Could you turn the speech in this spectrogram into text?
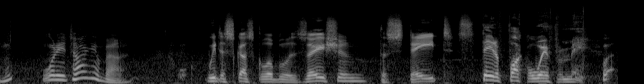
Hmm? What are you talking about? We discussed globalization, the state. Stay the fuck away from me. What?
